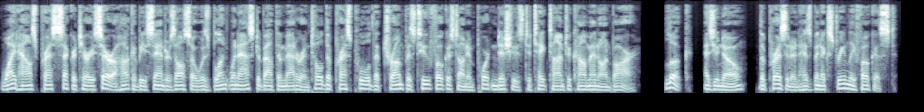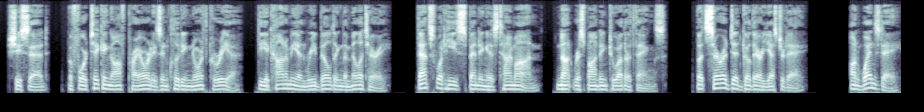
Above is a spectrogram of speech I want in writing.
White House Press Secretary Sarah Huckabee Sanders also was blunt when asked about the matter and told the press pool that Trump is too focused on important issues to take time to comment on Barr. Look, as you know, the president has been extremely focused, she said, before ticking off priorities including North Korea, the economy and rebuilding the military. That's what he's spending his time on, not responding to other things. But Sarah did go there yesterday. On Wednesday,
